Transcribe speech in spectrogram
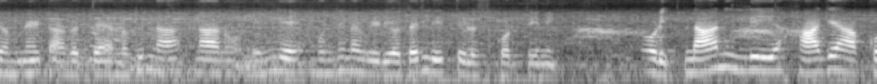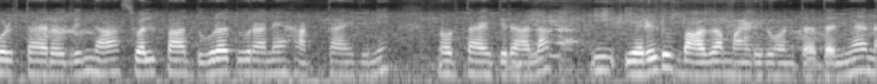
ಜಮ್ನೇಟ್ ಆಗುತ್ತೆ ಅನ್ನೋದನ್ನು ನಾನು ನಿಮಗೆ ಮುಂದಿನ ವಿಡಿಯೋದಲ್ಲಿ ತಿಳಿಸ್ಕೊಡ್ತೀನಿ. ನೋಡಿ, ನಾನಿಲ್ಲಿ ಹಾಗೆ ಹಾಕ್ಕೊಳ್ತಾ ಇರೋದ್ರಿಂದ ಸ್ವಲ್ಪ ದೂರ ದೂರನೇ ಹಾಕ್ತಾ ಇದ್ದೀನಿ. ನೋಡ್ತಾ ಇದ್ದೀರಲ್ಲ ಈ ಎರಡು ಭಾಗ ಮಾಡಿರುವಂಥ ಧನ್ಯಾನ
